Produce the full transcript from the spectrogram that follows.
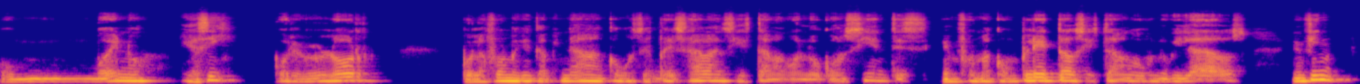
bueno, y así, por el olor, por la forma en que caminaban, cómo se expresaban, si estaban o no conscientes en forma completa o si estaban obnubilados. En fin,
